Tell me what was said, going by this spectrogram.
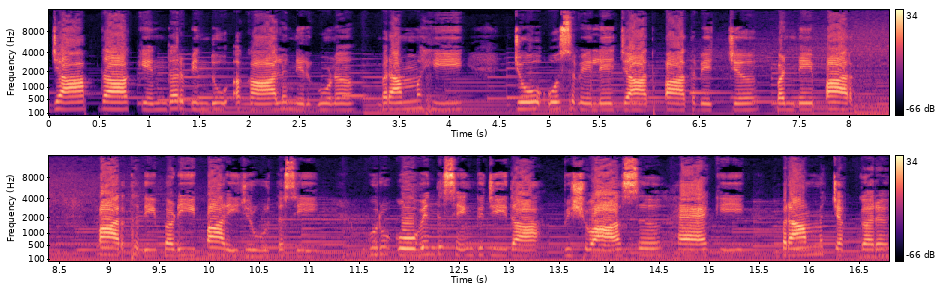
ਜਾਪ ਦਾ ਕੇਂਦਰ ਬਿੰਦੂ ਅਕਾਲ ਨਿਰਗੁਣ ਬ੍ਰਹਮ ਹੀ ਜੋ ਉਸ ਵੇਲੇ ਜਾਤ ਪਾਤ ਵਿੱਚ ਵੰਡੇ ਭਾਰਤ ਭਾਰਤ ਦੀ ਬੜੀ ਭਾਰੀ ਜ਼ਰੂਰਤ ਸੀ। ਗੁਰੂ ਗੋਬਿੰਦ ਸਿੰਘ ਜੀ ਦਾ ਵਿਸ਼ਵਾਸ ਹੈ ਕਿ ਬ੍ਰਹਮ ਚੱਕਰ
